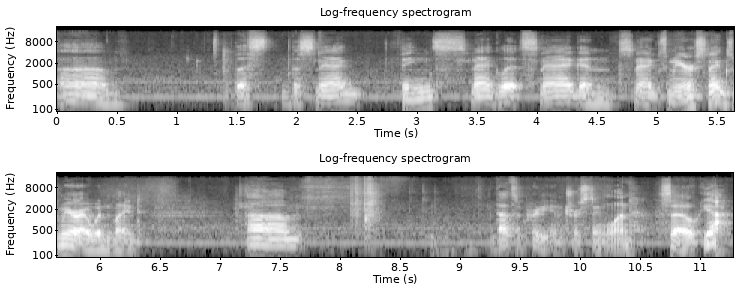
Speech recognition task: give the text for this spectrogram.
Um, the the snag things, Snaglet, Snag, and Snag's Mirror. Snag's Mirror I wouldn't mind. Um, that's a pretty interesting one. So yeah,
